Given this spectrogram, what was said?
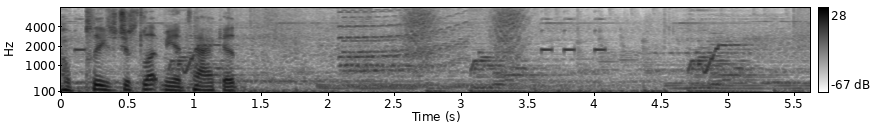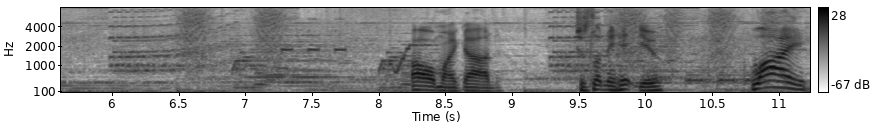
Oh, please just let me attack it. Oh my god. Just let me hit you. Why?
